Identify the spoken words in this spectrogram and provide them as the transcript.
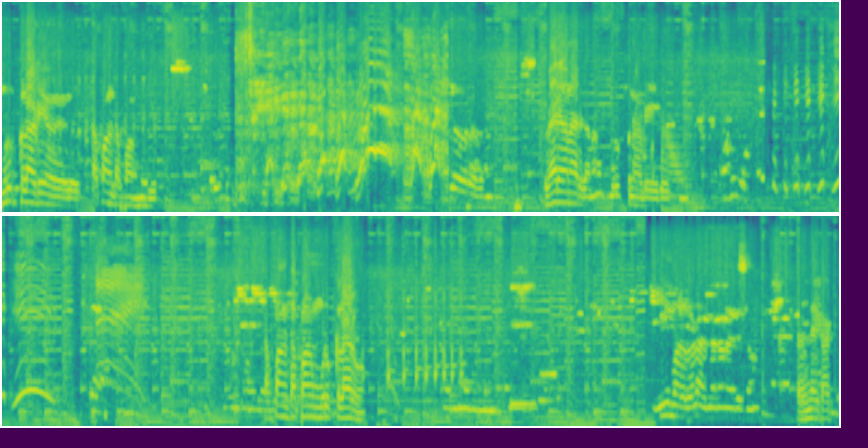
முறுக்கெல்லாம் அப்படியே டப்பாங்க டப்பாங்க மாரி வேற எதனா இருக்கானா? முறுக்குனா அப்படியே இது. டப்பாங்க டப்பாங்க முறுக்கெல்லாம் இருக்கும். ஈ மாடலோட அந்த மாதிரி இருக்கும் அது மாதிரி காட்டு.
